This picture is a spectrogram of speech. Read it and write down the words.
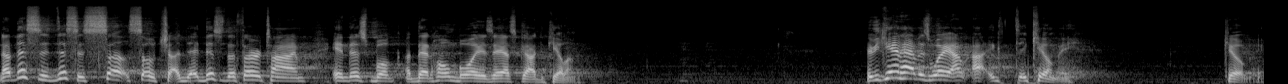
Now, this is, this is so, so, this is the third time in this book that Homeboy has asked God to kill him. If he can't have his way, I, I, kill me. Kill me.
